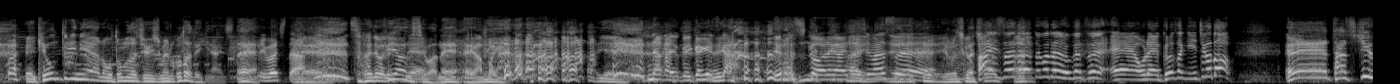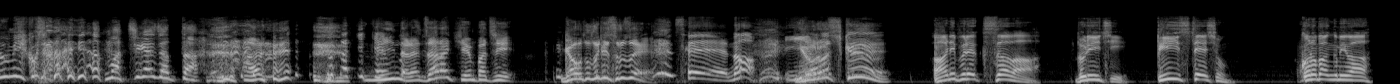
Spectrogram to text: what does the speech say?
えー基本的にあのお友達をいじ始めることはできないですね。ありました。それではですね。フィアンセはねえーあんまり。いやいや。仲良く1ヶ月間よろしくお願いいたします、はいえーよろしくお願いします。はいそれではということで6月、えー、俺黒崎いちごとえー、立木文彦じゃないや間違えちゃった。あれ？いいんだね。ザラキケンパチがお届けするぜ。せーの。よろしく。アニプレックスアワーブリーチ B ステーションこの番組は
